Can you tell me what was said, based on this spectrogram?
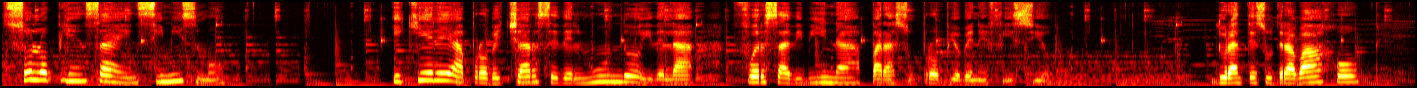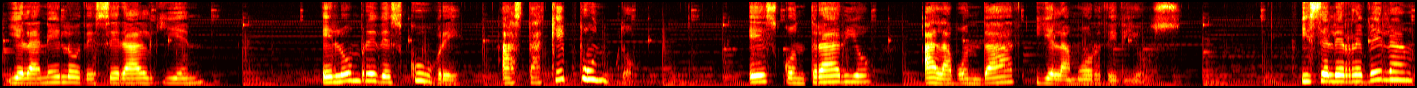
solo piensa en sí mismo y quiere aprovecharse del mundo y de la fuerza divina para su propio beneficio. Durante su trabajo y el anhelo de ser alguien, el hombre descubre hasta qué punto es contrario a la bondad y el amor de Dios. Y se le revelan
